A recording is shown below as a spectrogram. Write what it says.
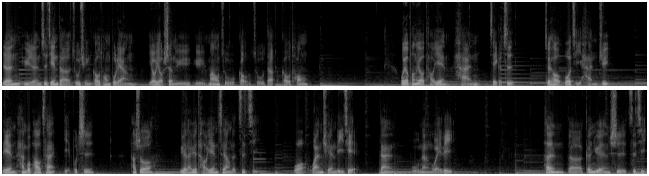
人与人之间的族群沟通不良，犹有胜于与猫族、狗族的沟通。我有朋友讨厌“韩”这个字，最后波及韩剧，连韩国泡菜也不吃。他说。越来越讨厌这样的自己，我完全理解，但无能为力。恨的根源是自己，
